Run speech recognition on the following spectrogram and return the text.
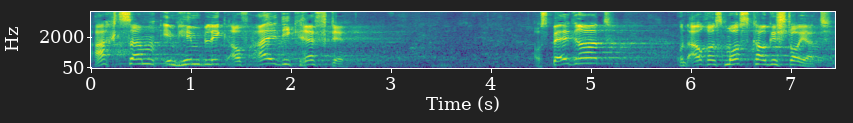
Achtsam im Hinblick auf all die Kräfte aus Belgrad, und auch aus Moskau gesteuert,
